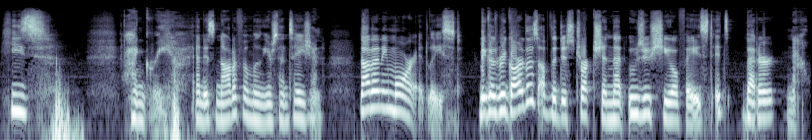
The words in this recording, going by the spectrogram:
He's angry, and it's not a familiar sensation. Not anymore, at least. Because regardless of the destruction that Uzushio faced, it's better now.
